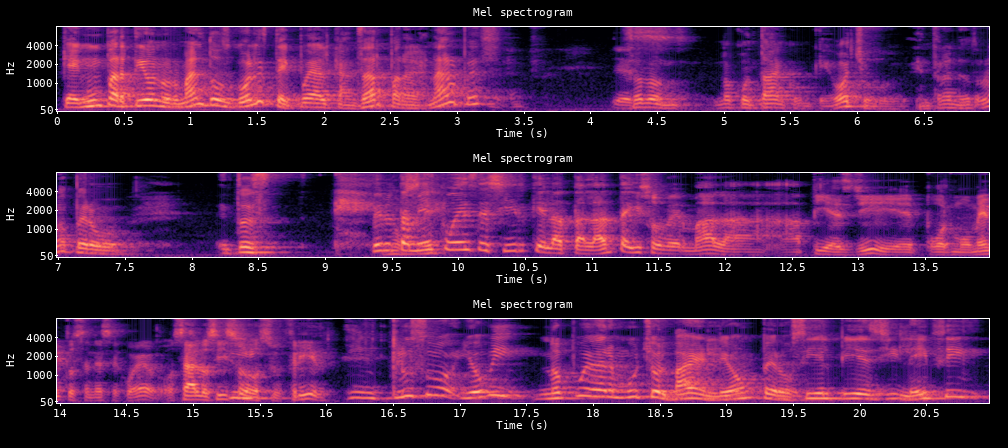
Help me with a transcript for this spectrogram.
Que en un partido normal dos goles te puede alcanzar para ganar, pues. Yes. Solo no contaban con que ocho entran de otro lado, pero entonces pero no también sé. puedes decir que el Atalanta hizo ver mal a, a PSG eh, por momentos en ese juego. O sea, los hizo Y- sufrir. Incluso yo vi, no pude ver mucho el Bayern León, pero sí el PSG Leipzig.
